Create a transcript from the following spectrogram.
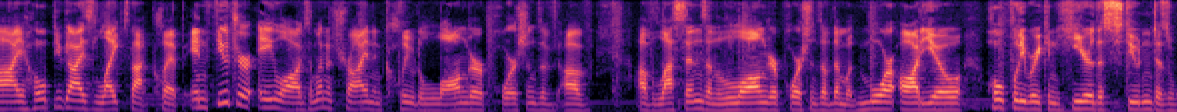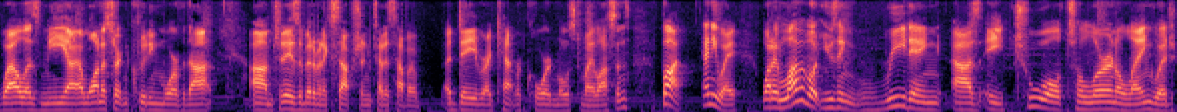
I hope you guys liked that clip. In future A logs, I'm going to try and include longer portions of, of of lessons and longer portions of them with more audio, hopefully where you can hear the student as well as me. I want to start including more of that. Um, today is a bit of an exception because I just have a, a day where I can't record most of my lessons. But anyway, what I love about using reading as a tool to learn a language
